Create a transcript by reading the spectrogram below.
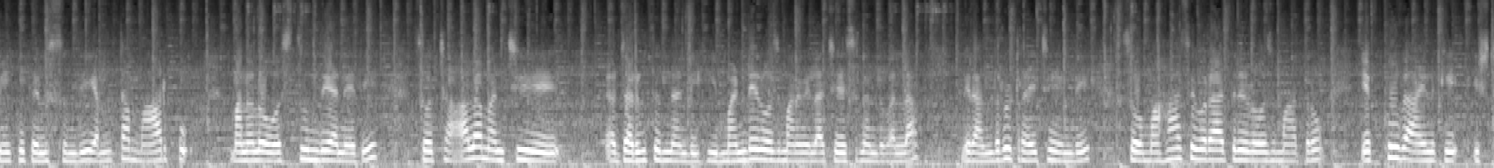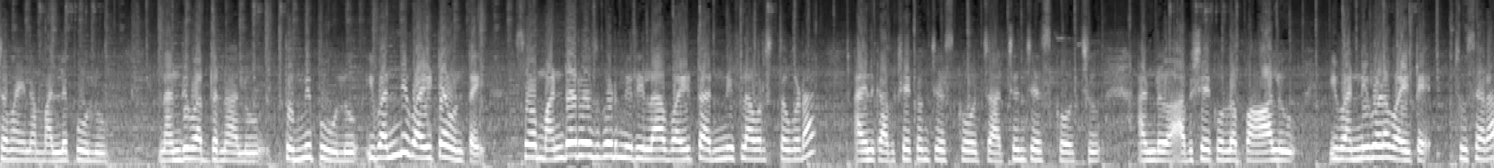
మీకు తెలుస్తుంది ఎంత మార్పు మనలో వస్తుంది అనేది సో చాలా మంచి జరుగుతుందండి. ఈ మండే రోజు మనం ఇలా చేసినందువల్ల మీరు అందరూ ట్రై చేయండి. సో మహాశివరాత్రి రోజు మాత్రం ఎక్కువగా ఆయనకి ఇష్టమైన మల్లెపూలు నందివర్ధనాలు తుమ్మి పువ్వులు ఇవన్నీ వైటే ఉంటాయి. సో మండే రోజు కూడా మీరు ఇలా వైట్ అన్ని ఫ్లవర్స్తో కూడా ఆయనకి అభిషేకం చేసుకోవచ్చు అర్చన చేసుకోవచ్చు. అండ్ అభిషేకంలో పాలు ఇవన్నీ కూడా వైటే. చూసారా?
